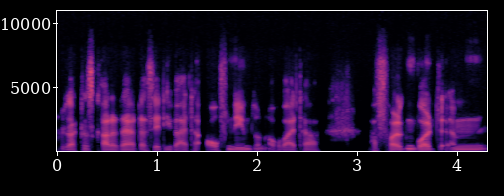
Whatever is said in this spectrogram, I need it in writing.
du sagtest gerade da, dass ihr die weiter aufnehmt und auch weiter verfolgen wollt? Ähm,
